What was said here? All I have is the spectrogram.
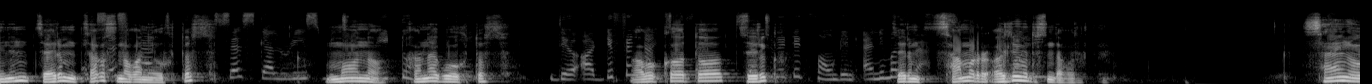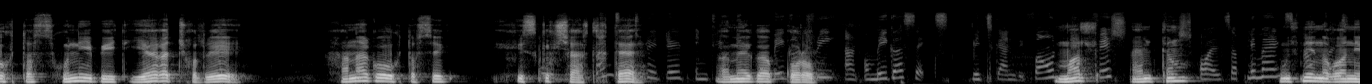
энэ нь зарим загас ногооны өөх тос, моно ханаагүй өөх тос, авокадо зэрэг зарим самар оливын тосон дагуулгадана. Сайн өөх тос хүний биед яагаад чухал вэ? Ханаагүй өөх тосыг хэсгэх шаардлагатай. Омега 3 Мал, амтан, хүнсний ногооны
